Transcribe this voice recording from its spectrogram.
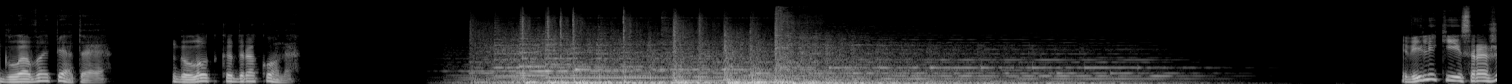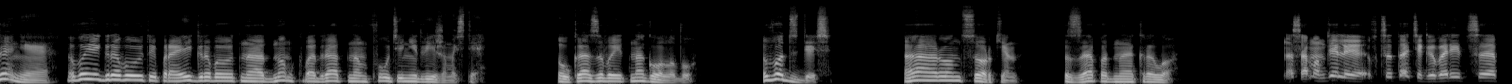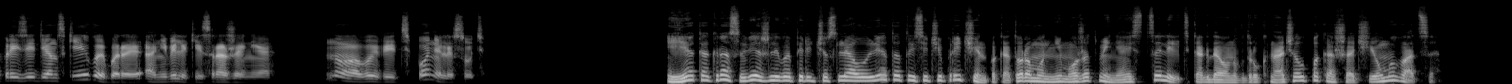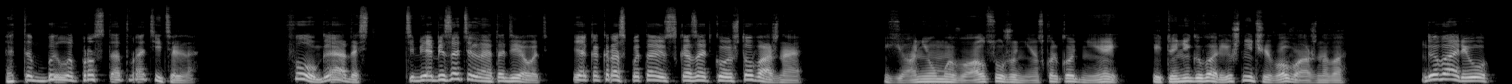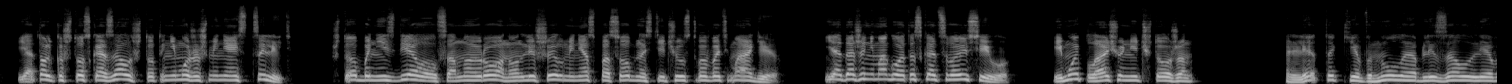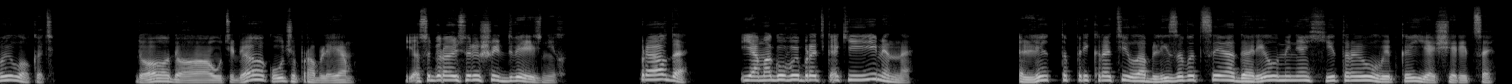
Глава пятая. Глотка дракона. Великие сражения выигрывают и проигрывают на одном квадратном футе недвижимости. Указывает на голову. Вот здесь. Аарон Соркин. Западное крыло. На самом деле, в цитате говорится «президентские выборы», а не «великие сражения». Но вы ведь поняли суть? Я как раз вежливо перечислял Лето тысячи причин, по которым он не может меня исцелить, когда он вдруг начал покошачьи умываться. Это было просто отвратительно. «Фу, гадость! Тебе обязательно это делать? Я как раз пытаюсь сказать кое-что важное». «Я не умывался уже несколько дней, и ты не говоришь ничего важного». «Говорю. Я только что сказал, что ты не можешь меня исцелить. Что бы ни сделал со мной Рон, он лишил меня способности чувствовать магию. Я даже не могу отыскать свою силу. И мой плащ уничтожен». Лето кивнул и облизал левый локоть. «Да-да, у тебя куча проблем. Я собираюсь решить две из них». «Правда? Я могу выбрать, какие именно?» Лето прекратил облизываться и одарил меня хитрой улыбкой ящерицы.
